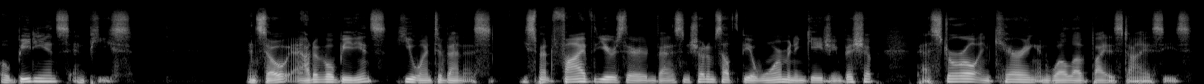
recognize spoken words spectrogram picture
obedience and peace. And so, out of obedience, he went to Venice. He spent five years there in Venice and showed himself to be a warm and engaging bishop, pastoral and caring and well loved by his diocese.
